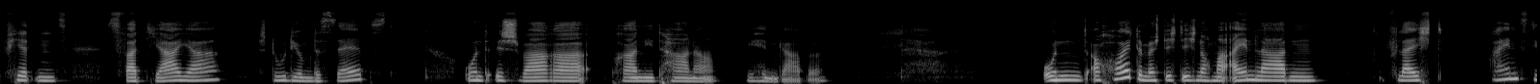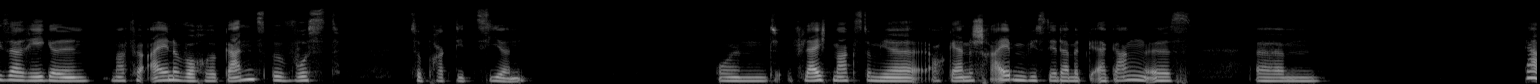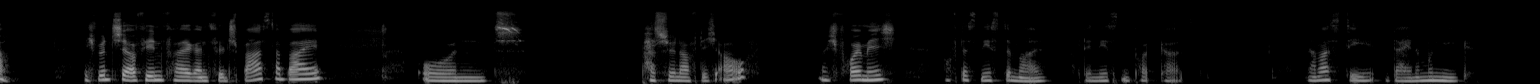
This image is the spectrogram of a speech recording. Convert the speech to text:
Viertens Svadhyaya, Studium des Selbst. Und Ishvara Pranithana, die Hingabe. Und auch heute möchte ich dich nochmal einladen, vielleicht eins dieser Regeln mal für eine Woche ganz bewusst zu praktizieren. Und vielleicht magst du mir auch gerne schreiben, wie es dir damit ergangen ist. Ähm ja, ich wünsche dir auf jeden Fall ganz viel Spaß dabei und pass schön auf dich auf. Ich freue mich auf das nächste Mal, auf den nächsten Podcast. Namaste, deine Monique.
